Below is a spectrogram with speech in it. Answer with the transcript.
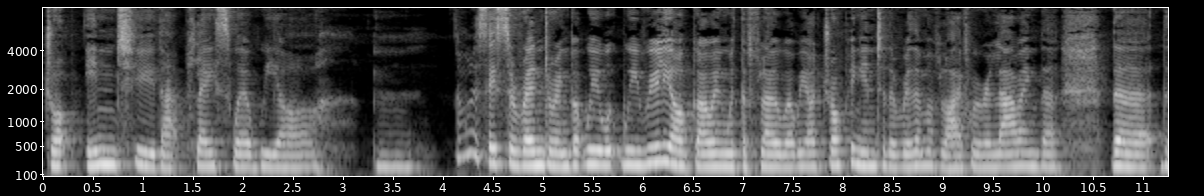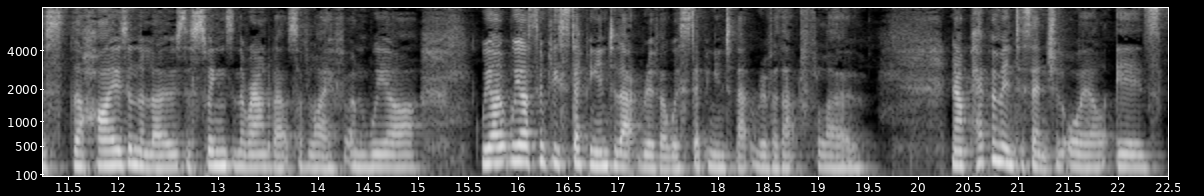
drop into that place where we are. Mm, I want to say surrendering, but we we really are going with the flow, where we are dropping into the rhythm of life. We're allowing the the the, the highs and the lows, the swings and the roundabouts of life, and we are we are we are simply stepping into that river. We're stepping into that river, that flow. Now, peppermint essential oil is,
